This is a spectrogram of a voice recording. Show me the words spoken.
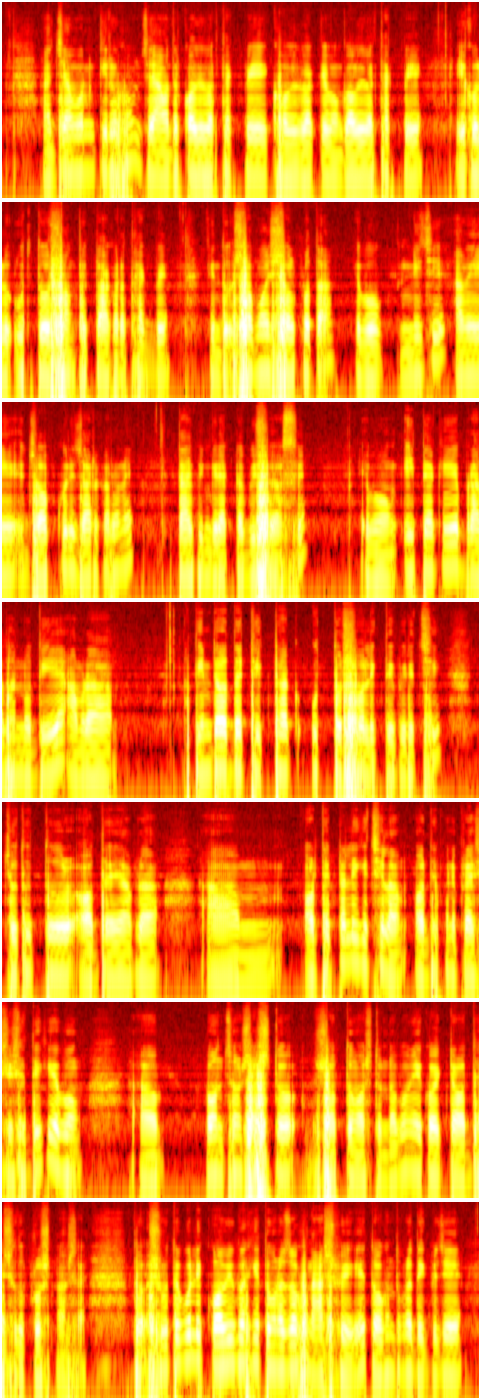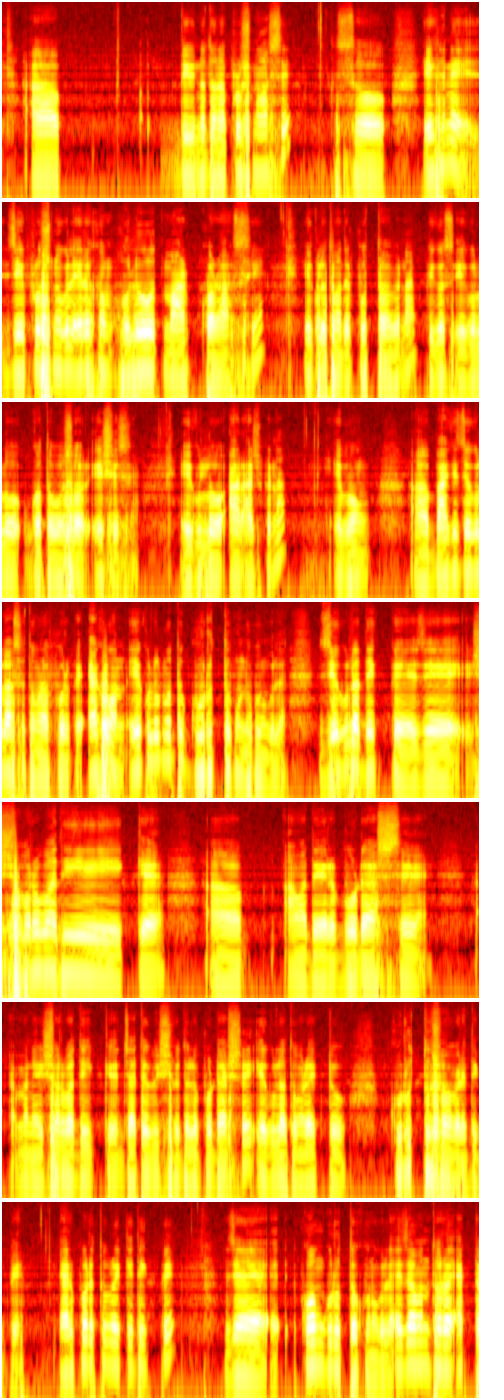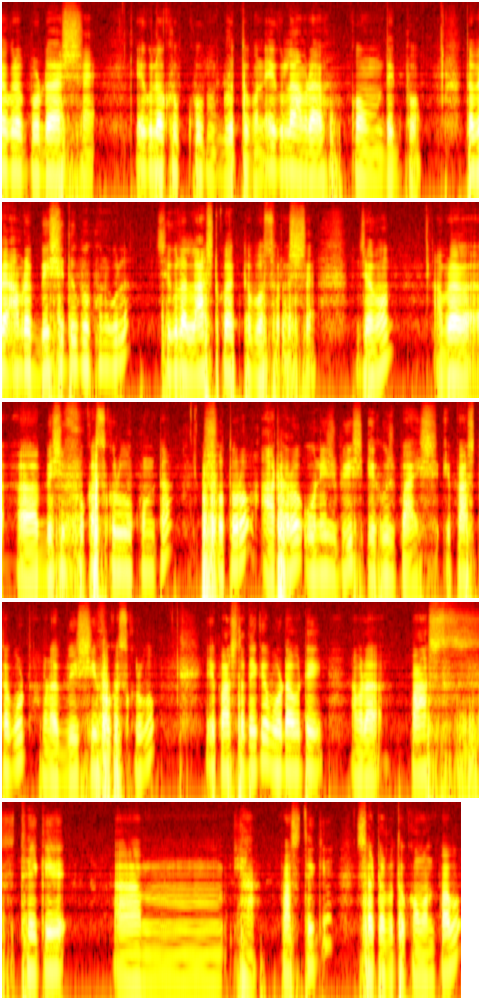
যেমন কীরকম যে আমাদের ক বিভাগ থাকবে, খ এবং গ থাকবে, এগুলো উত্তর, সংক্ষিপ্ত আকারে থাকবে। কিন্তু সময় স্বল্পতা এবং নিজে আমি জব করি যার কারণে টাইপিংয়ের একটা বিষয় আছে। এবং এইটাকে প্রাধান্য দিয়ে আমরা তিনটা অধ্যায় ঠিকঠাক উত্তর সহ লিখতে পেরেছি। চতুর্থ অধ্যায়ে আমরা অর্ধেকটা লিখেছিলাম, অর্ধেক মানে প্রায় শেষের দিকে এবং পঞ্চম, ষষ্ঠ, সপ্তম, অষ্টম, নবম এই কয়েকটা অধ্যায় শুধু প্রশ্ন আসে। তো শুরুতে বলি, ক বিভাগে তোমরা যখন আসবে, তখন তোমরা দেখবে যে বিভিন্ন ধরনের প্রশ্ন আছে সো, এখানে যে প্রশ্নগুলো এরকম হলুদ মার্ক করা আছে, এগুলো তোমাদের পড়তে হবে না, বিকজ এগুলো গত বছর এসেছে। এগুলো আর আসবে না। এবং বাকি যেগুলো আছে তোমরা পড়বে। এখন এগুলোর মধ্যে গুরুত্বপূর্ণ কোনগুলো? যেগুলো দেখবে যে সর্বাধিক আমাদের বোর্ডে আসছে মানে সর্বাধিক জাতীয় বিশ্ববিদ্যালয় বোর্ডে আসছে, এগুলো তোমরা একটু গুরুত্ব সহকারে দেখবে। এরপরে তোমরা কি দেখবে? যে কম গুরুত্ব কোনগুলো? যেমন ধরো একটা করে বোর্ডে আসছে, এগুলো খুব খুব গুরুত্বপূর্ণ, এগুলো আমরা কম দেখব। তবে আমরা বেশি দেখব কোনগুলো? সেগুলো লাস্ট কয়েকটা বছর আসছে। যেমন আমরা বেশি ফোকাস করব কোনটা? সতেরো, আঠারো, উনিশ, বিশ, একুশ, বাইশ। এই পাঁচটা বোর্ড আমরা বেশি ফোকাস করব। এই পাঁচটা থেকে মোটামুটি আমরা পাঁচ থেকে হ্যাঁ পাঁচ থেকে ছয়টার মতো কমন পাবো।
